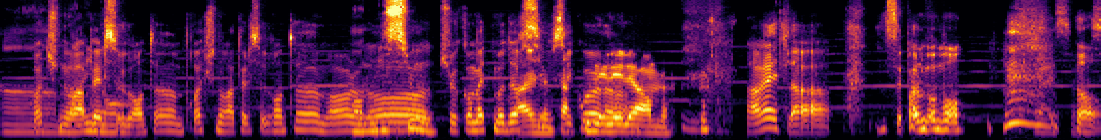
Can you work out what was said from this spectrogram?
un Pourquoi tu nous rappelles ce grand homme? Pourquoi tu nous rappelles ce grand homme? Oh là en là, mission. Tu veux qu'on mette Mother Ah, C'est quoi les larmes. Arrête là C'est pas le moment. Ouais, vrai, vrai.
